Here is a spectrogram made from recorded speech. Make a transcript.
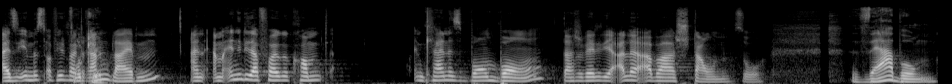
Also ihr müsst auf jeden Fall Okay. dranbleiben. An, am Ende dieser Folge kommt ein kleines Bonbon. Da werdet ihr alle aber staunen. So. Werbung.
